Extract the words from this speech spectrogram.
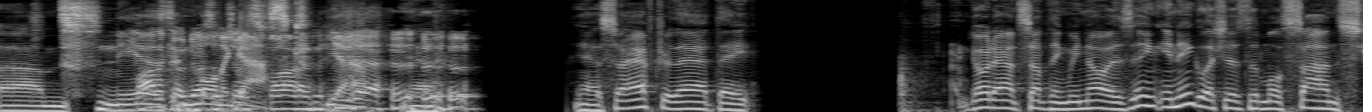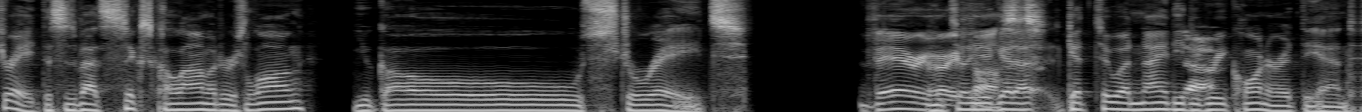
Um, Sneers Monaco and does it just Monegasque. fine. Yeah. Yeah. yeah. So after that, they go down something we know is in, in English as the Mulsanne Straight. This is about six kilometers long. You go straight. Very, very until fast. you get a get to a 90 Yeah. degree corner at the end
